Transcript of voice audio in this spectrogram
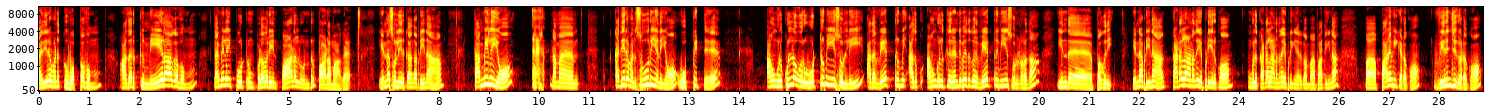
கதிரவனுக்கு ஒப்பவும் அதற்கு மேலாகவும் தமிழை போற்றும் புலவரின் பாடல் ஒன்று பாடமாக. என்ன சொல்லியிருக்காங்க அப்படின்னா தமிழையும் நம்ம கதிரவன் சூரியனையும் ஒப்பிட்டு அவங்களுக்குள்ள ஒரு ஒற்றுமையும் சொல்லி அதை வேற்றுமை அதுக்கு அவங்களுக்கு ரெண்டு பேத்துக்கு ஒரு வேற்றுமையும் சொல்கிறது தான் இந்த பகுதி. என்ன அப்படின்னா கடலானது எப்படி இருக்கும்? உங்களுக்கு கடலானதுன்னா எப்படிங்க இருக்கும்? பா பார்த்தீங்கன்னா ப பரவி கிடக்கும். விரிஞ்சு கிடக்கும்.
